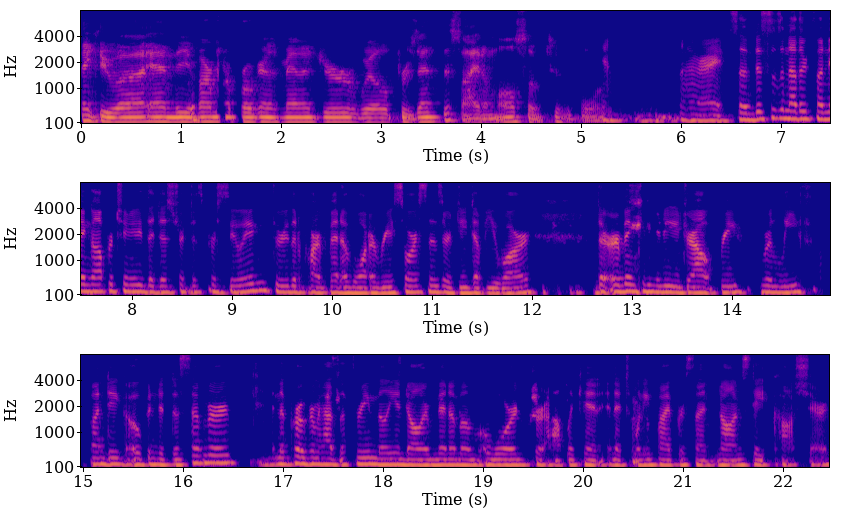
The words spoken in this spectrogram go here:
Thank you, uh, and the Environmental Programs Manager will present this item also to the board. All right, so this is another funding opportunity the district is pursuing through the Department of Water Resources or DWR. The Urban Community Drought Brief Relief Funding opened in December, and the program has a three million dollar minimum award per applicant and a twenty-five percent non-state cost share.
